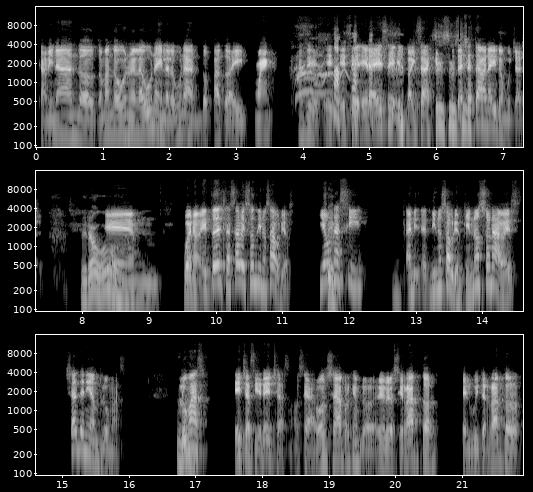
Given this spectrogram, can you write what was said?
caminando, tomando agua en una laguna y en la laguna dos patos ahí, e, ese, era ese el paisaje. o sea, ya estaban ahí los muchachos. Em, bueno, entonces las aves son dinosaurios. Y aún así, dinosaurios que no son aves, ya tenían plumas. Plumas hechas y derechas. O sea, vos ya, por ejemplo, el Velociraptor, el Witterraptor,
